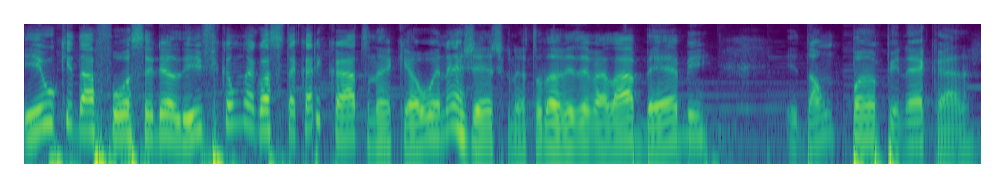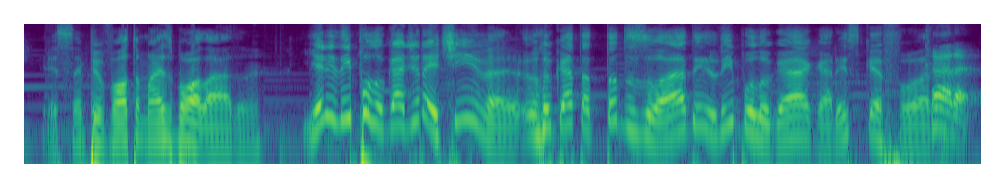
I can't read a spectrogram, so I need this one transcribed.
E o que dá força ele ali fica um negócio até caricato, né? Que é o energético, né? Toda vez ele vai lá, bebe e dá um pump, né, cara? Ele sempre volta mais bolado, né? E ele limpa o lugar direitinho, velho. O lugar tá todo zoado e limpa o lugar, cara. Isso que é foda. Cara,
